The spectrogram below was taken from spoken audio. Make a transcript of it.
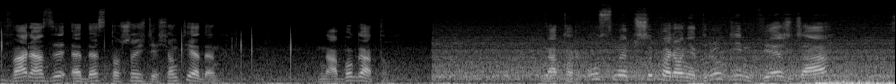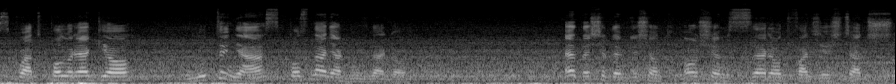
dwa razy ED 161 na bogato. Na tor ósmy przy peronie drugim wjeżdża skład Polregio Lutynia z Poznania Głównego. E ED78 023.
